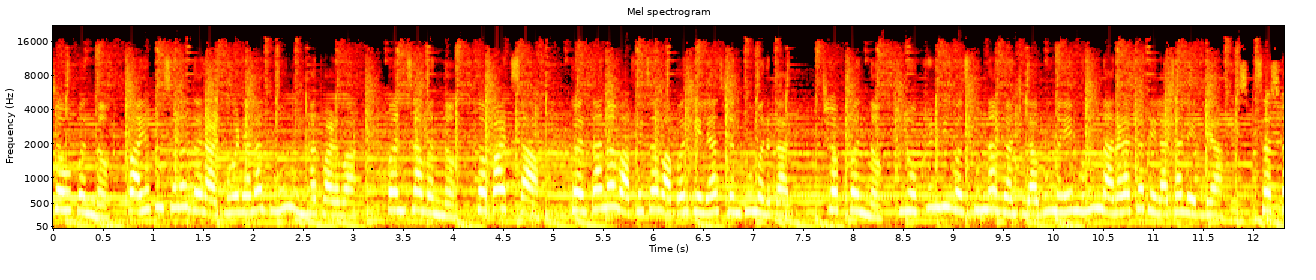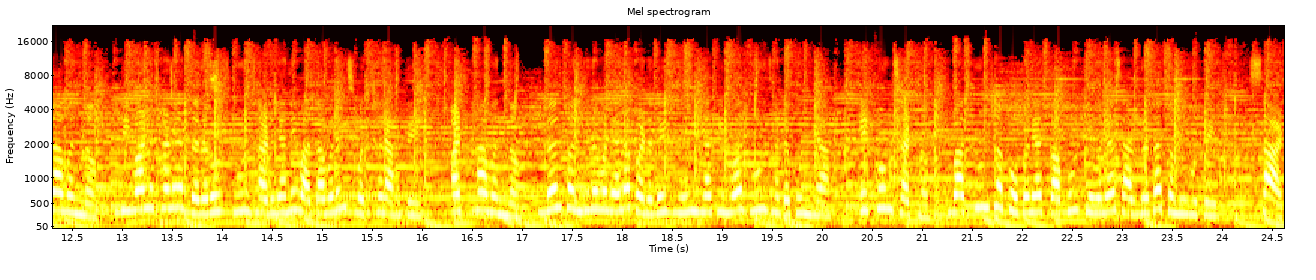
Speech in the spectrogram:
चौपन्न. पायपुसणं दर आठवड्याला धुवून उन्हात वाळवा पंचावन्न. कपाट साफ. करताना वाफेचा वापर केल्यास जंतू मरतात. छप्पन्न. लोखंडी वस्तूंना गंज लागू नये म्हणून नारळाच्या तेलाचा लेप द्या सत्तावन्न दिवाळखाण्यात दररोज धूळ झाडल्याने वातावरण स्वच्छ राहते. अठ्ठावन्न. दर पंधरवड्याला पडदे धुवून घ्या किंवा धूळ झटकून घ्या. एकोणसाठ. बाथरूमच्या कोपऱ्यात कापूर ठेवल्यास आर्द्रता कमी होते. साठ.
